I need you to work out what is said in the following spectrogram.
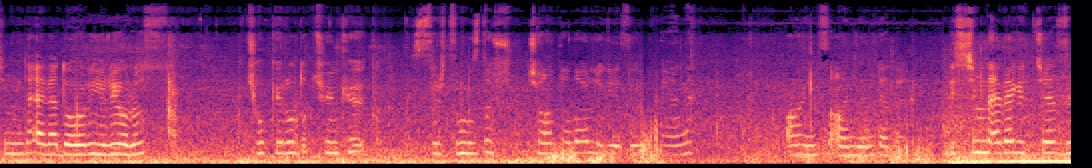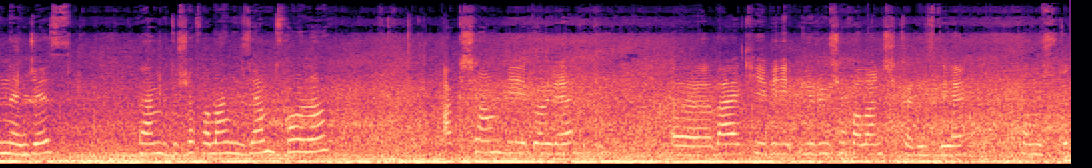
Şimdi eve doğru yürüyoruz. Çok yorulduk çünkü sırtımızda şu çantalarla geziyoruz yani. Aynısı annemde de. Biz şimdi eve gideceğiz, dinleneceğiz. Ben bir duşa falan gireceğim. Sonra akşam bir böyle e, belki bir yürüyüşe falan çıkarız diye konuştuk.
